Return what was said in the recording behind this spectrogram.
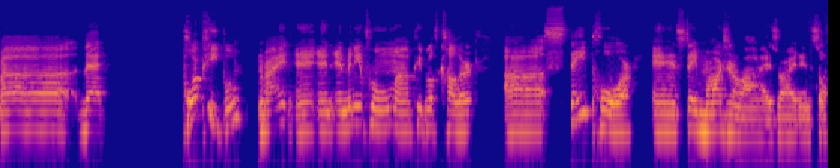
uh, that poor people right? And, and, and many of whom, uh, people of color, uh, stay poor and stay marginalized, right? And so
